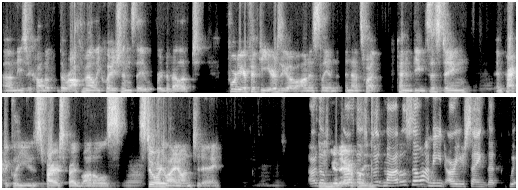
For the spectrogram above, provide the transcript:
Um, these are called the Rothermel equations. They were developed 40 or 50 years ago, honestly, and, and that's what kind of the existing and practically used fire spread models still rely on today. Are those, are those good models though? I mean, are you saying that, we,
